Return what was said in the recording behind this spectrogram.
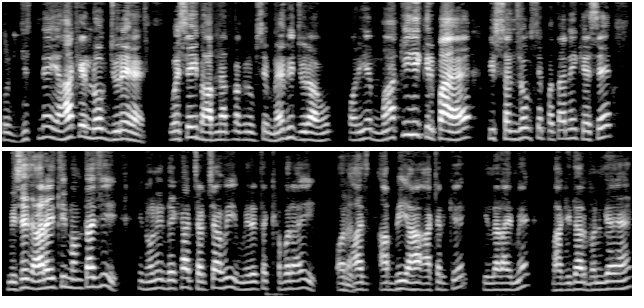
तो जितने यहाँ के लोग जुड़े हैं वैसे ही भावनात्मक रूप से मैं भी जुड़ा हूँ और ये माँ की ही कृपा है कि संजोग से पता नहीं कैसे मैसेज आ रही थी ममता जी इन्होंने देखा चर्चा हुई मेरे तक खबर आई और आज आप भी यहाँ आकर के ये लड़ाई में भागीदार बन गए हैं।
